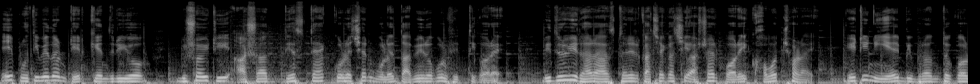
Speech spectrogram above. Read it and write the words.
এই প্রতিবেদনটির কেন্দ্রীয় বিষয়টি আসাদ দেশ ত্যাগ করেছেন বলে দাবির ওপর ভিত্তি করে। বিদ্রোহীরা রাজধানীর কাছাকাছি আসার পরেই খবর ছড়ায়। এটি নিয়ে বিভ্রান্তকর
